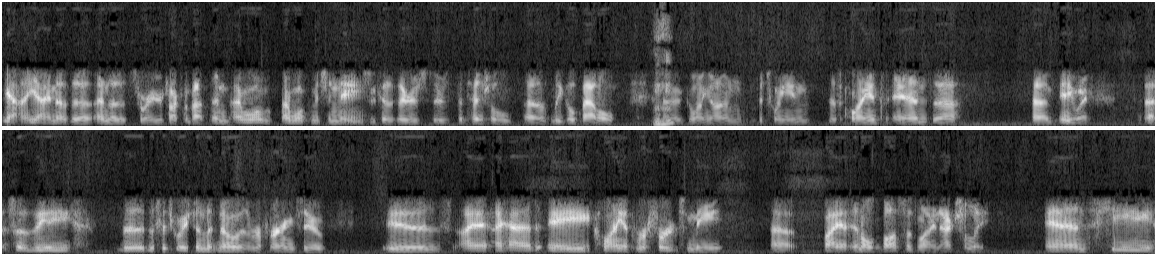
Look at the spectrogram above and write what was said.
yeah, yeah, I know the I know the story you're talking about, and I won't I won't mention names because there's there's potential uh, legal battle uh, going on between this client and uh, um, anyway. Uh, so the the the situation that Noah is referring to is I, I had a client referred to me uh, by an old boss of mine actually, and he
